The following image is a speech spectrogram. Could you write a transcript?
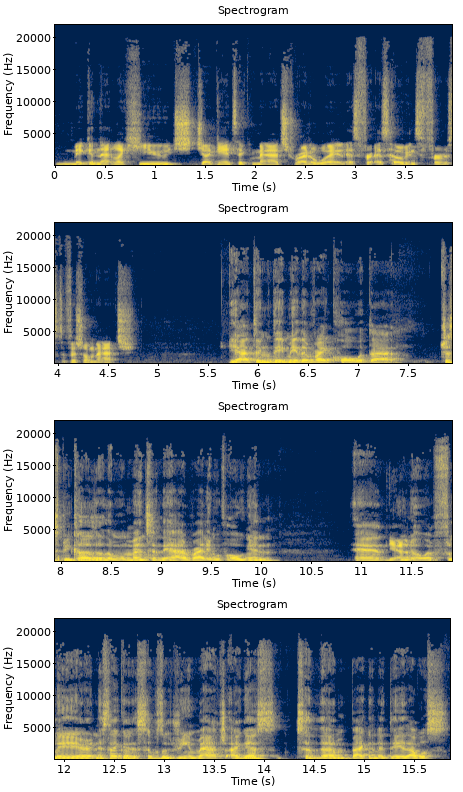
making that like huge, gigantic match right away as for as Hogan's first official match? Yeah, I think they made the right call with that just because of the momentum they had riding with Hogan and yeah. you know and Flair and it's like a, it was a dream match. I guess to them back in the day that was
